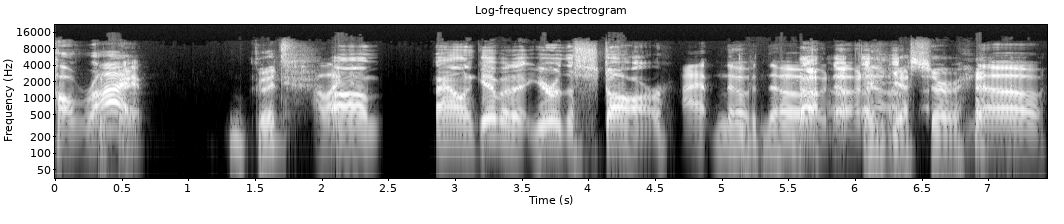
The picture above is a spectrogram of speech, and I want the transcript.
All right. Good. I like it. um, Alan, given that you're the star, I, no, no, no, no. yes, sir. No.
